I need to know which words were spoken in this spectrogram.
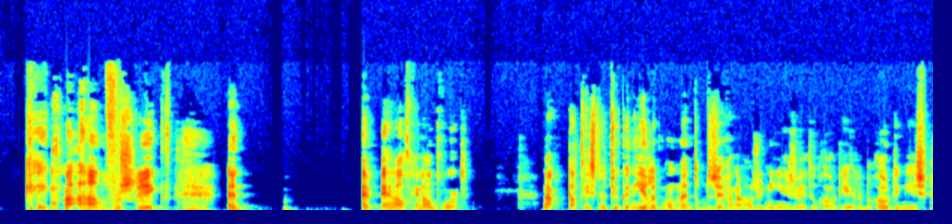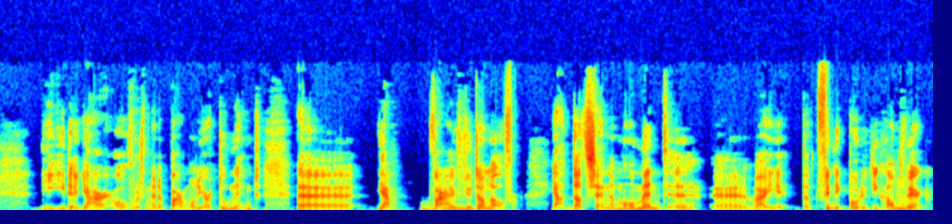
keek me aan, verschrikt. En, en, en had geen antwoord. Nou, dat is natuurlijk een heerlijk moment om te zeggen, nou, als u niet eens weet hoe groot die hele begroting is, die ieder jaar overigens met een paar miljard toeneemt, eh, ja, waar heeft u Mm. het dan over? Ja, dat zijn de momenten eh, waar je, dat vind ik politiek handwerk.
